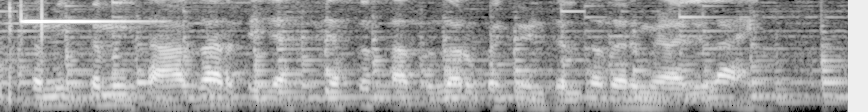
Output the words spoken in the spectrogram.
कमीत कमी सहा हजार ते जास्तीत जास्त सात हजार रुपये क्विंटलचा दर मिळालेला आहे.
